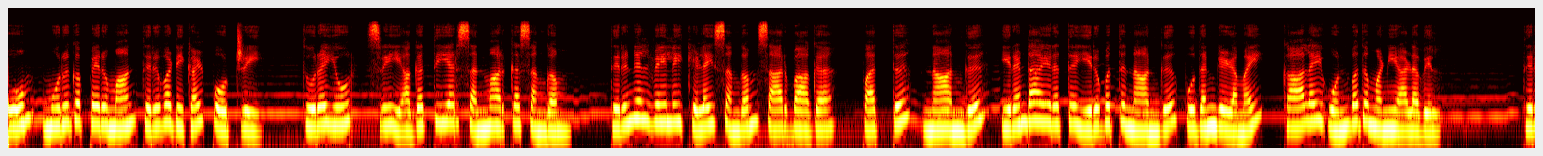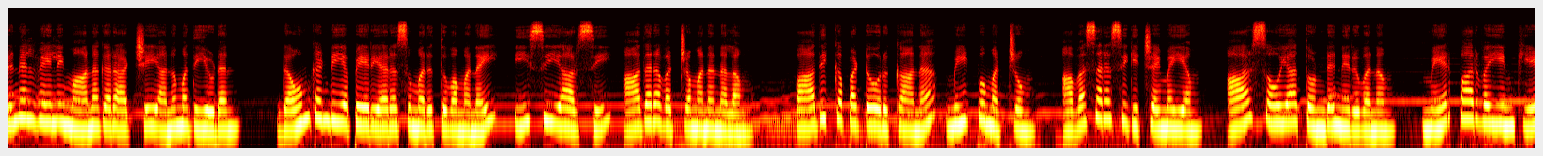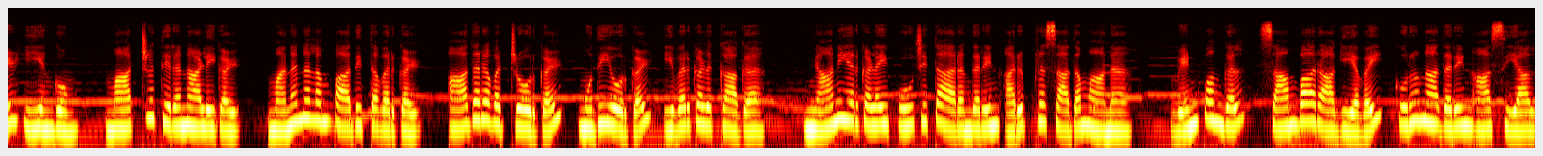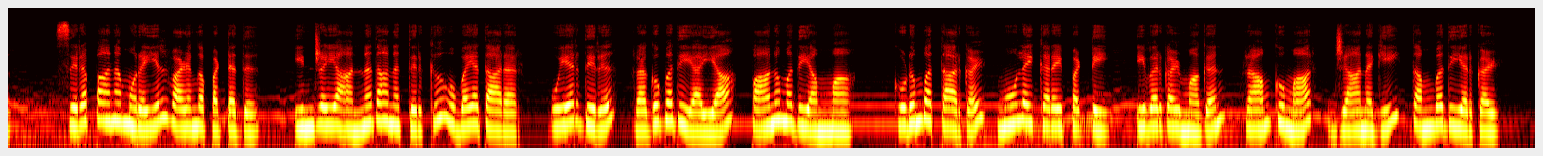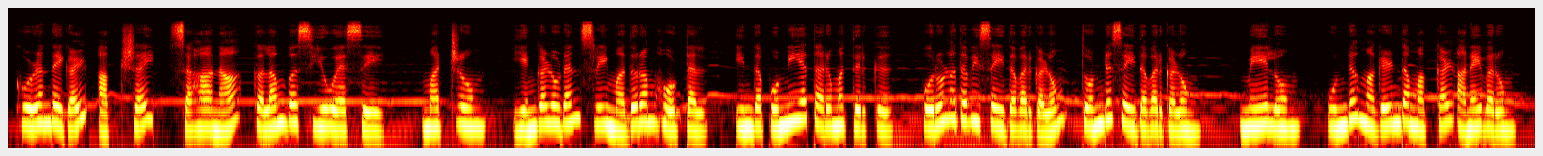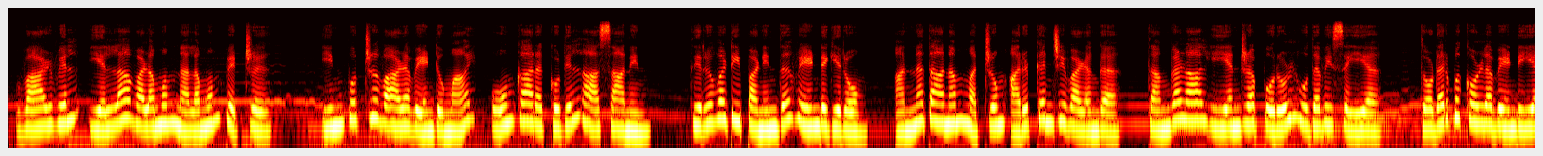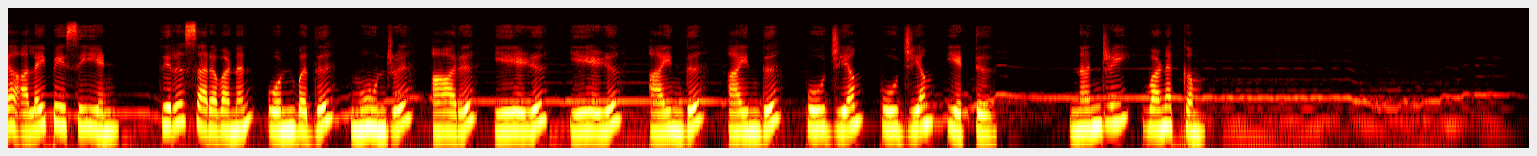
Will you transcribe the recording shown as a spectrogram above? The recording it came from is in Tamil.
ஓம் முருகப்பெருமான் திருவடிகள் போற்றி. துறையூர் ஸ்ரீ அகத்தியர் சன்மார்க்க சங்கம். திருநெல்வேலி கிளை சங்கம் சார்பாக பத்து நான்கு இரண்டாயிரத்து இருபத்து நான்கு புதன்கிழமை காலை ஒன்பது மணி அளவில். திருநெல்வேலி மாநகராட்சி அனுமதியுடன் டவுன்கண்டிய பேரியரசு மருத்துவமனை இசிஆர்சி ஆதரவற்ற மனநலம். பாதிக்கப்பட்டோருக்கான மீட்பு மற்றும் அவசர சிகிச்சை மையம் ஆர் சோயா தொண்டு நிறுவனம். மேற்பார்வையின் கீழ் இயங்கும் மாற்றுத்திறனாளிகள் மனநலம் பாதித்தவர்கள் ஆதரவற்றோர்கள் முதியோர்கள் இவர்களுக்காக ஞானியர்களை பூஜித்த அரங்கரின் அருப்பிரசாதமான வெண்பொங்கல் சாம்பார் ஆகியவை குருநாதரின் ஆசியால் சிறப்பான முறையில் வழங்கப்பட்டது. இன்றைய அன்னதானத்திற்கு உபயதாரர் உயர்திரு ரகுபதி ஐயா பானுமதி அம்மா குடும்பத்தார்கள் மூளைக்கரைப்பட்டி இவர்கள் மகன் ராம்குமார் ஜானகி தம்பதியர்கள். குழந்தைகள் அக்ஷய் சஹானா கொலம்பஸ் யுஎஸ்ஏ. மற்றும் எங்களுடன் ஸ்ரீ மதுரம் ஹோட்டல். இந்த புண்ணிய தருமத்திற்கு பொருளுதவி செய்தவர்களும் தொண்டு செய்தவர்களும். மேலும் உண்டு மகிழ்ந்த மக்கள் அனைவரும் வாழ்வில் எல்லா வளமும் நலமும் பெற்று இன்புற்று வாழ வேண்டுமாய் ஓங்காரக்குடில் ஆசானின் திருவடி பணிந்து வேண்டுகிறோம். அன்னதானம் மற்றும் அருக்கஞ்சி வழங்க தங்களால் இயன்ற பொருள் உதவி செய்ய தொடர்பு கொள்ள வேண்டிய அலைபேசி எண் திரு சரவணன் ஒன்பது மூன்று ஆறு ஏழு ஏழு ஐந்து ஐந்து பூஜ்ஜியம் பூஜ்ஜியம் எட்டு. நன்றி வணக்கம்.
